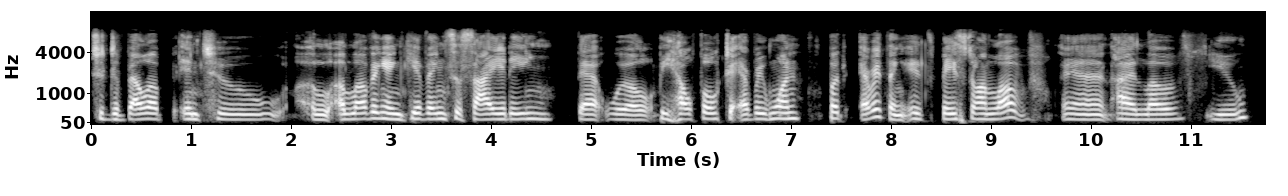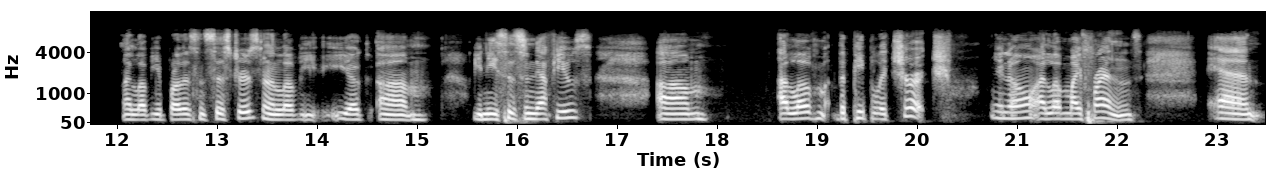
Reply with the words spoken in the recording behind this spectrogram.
to develop into a, a loving and giving society that will be helpful to everyone. But everything, it's based on love. And I love you. I love your brothers and sisters, and I love your, um, your nieces and nephews. Um, I love the people at church. You know, I love my friends. And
